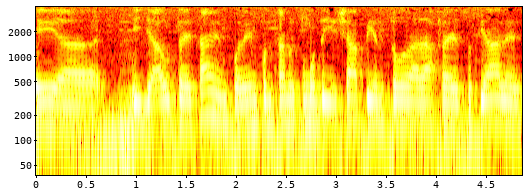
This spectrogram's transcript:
Y, uh, y ya ustedes saben, pueden encontrarme como DJ Chapi en todas las redes sociales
